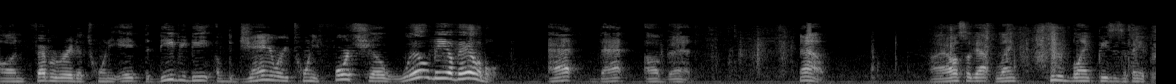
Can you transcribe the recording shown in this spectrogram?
on February the 28th. The DVD of the January 24th show will be available at that event. Now, I also got blank two blank pieces of paper,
